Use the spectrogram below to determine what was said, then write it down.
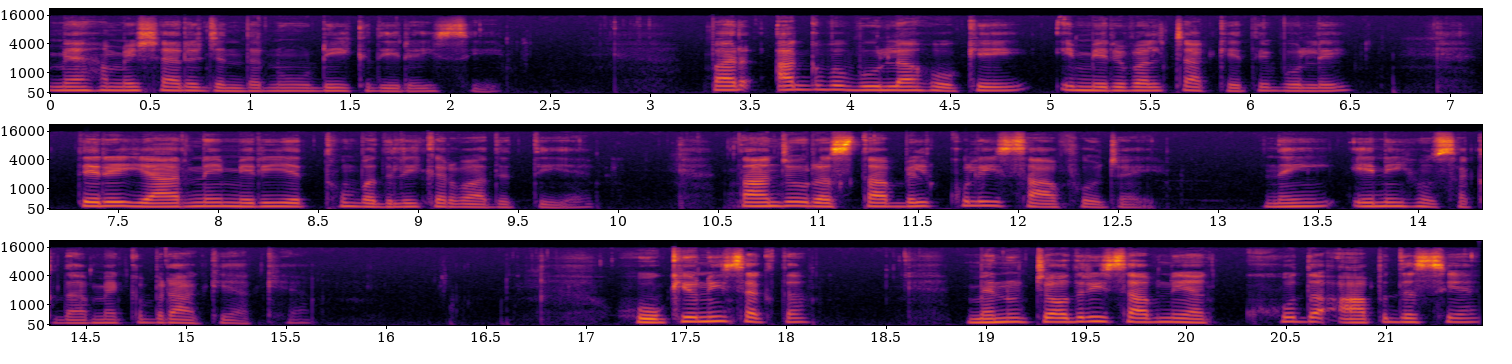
ਮੈਂ ਹਮੇਸ਼ਾ ਰਜਿੰਦਰ ਨੂੰ ਉਡੀਕਦੀ ਰਹੀ ਸੀ। ਪਰ ਅੱਗ ਬਬੂਲਾ ਹੋ ਕੇ ਇਹ ਮੇਰੇ ਵੱਲ ਝਾਕੇ ਤੇ ਬੋਲੇ, ਤੇਰੇ ਯਾਰ ਨੇ ਮੇਰੀ ਇੱਥੋਂ ਬਦਲੀ ਕਰਵਾ ਦਿੱਤੀ ਹੈ। ਤਾਂ ਜੋ ਰਸਤਾ ਬਿਲਕੁਲ ਹੀ ਸਾਫ਼ ਹੋ ਜਾਏ। ਨਹੀਂ, ਇਹ ਨਹੀਂ ਹੋ ਸਕਦਾ। ਮੈਂ ਘਬਰਾ ਕੇ ਆਖਿਆ। ਹੋ ਕਿਉਂ ਨਹੀਂ ਸਕਦਾ? ਮੈਨੂੰ ਚੌਧਰੀ ਸਾਹਿਬ ਨੇ ਖੁਦ ਆਪ ਦੱਸਿਆ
